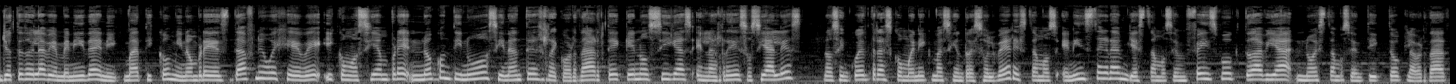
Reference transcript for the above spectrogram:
Yo te doy la bienvenida, Enigmático. Mi nombre es Dafne Wegebe y como siempre no continúo sin antes recordarte que nos sigas en las redes sociales. Nos encuentras como Enigma sin resolver. Estamos en Instagram y estamos en Facebook. Todavía no estamos en TikTok, la verdad.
